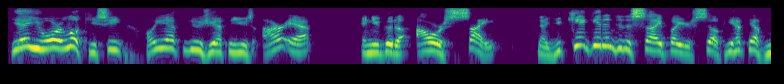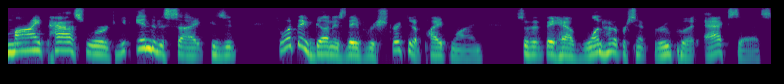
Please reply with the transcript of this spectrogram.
Yeah, you are. Look, you see, all you have to do is you have to use our app, and you go to our site. Now you can't get into the site by yourself. You have to have my password to get into the site because it. So what they've done is they've restricted a pipeline so that they have 100% throughput access,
